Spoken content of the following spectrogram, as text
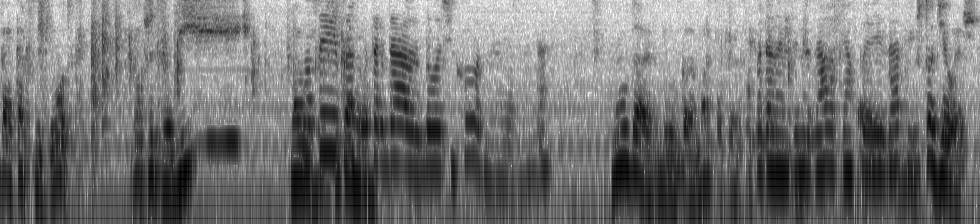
как, как в смысле, вот, запшикиваю. Но ты просто тогда было очень холодно, наверное, да? Ну да, это было когда март после А вода, наверное, замерзала прямо в пульверизаторе. Что делаешь?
